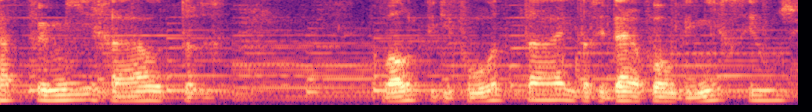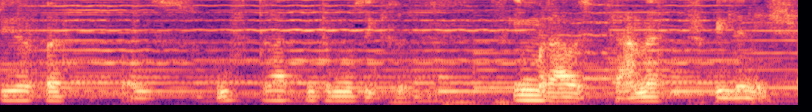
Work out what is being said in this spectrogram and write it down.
hat für mich auch der gewaltige Vorteil, dass in der Form, wie ich sie ausübe, als auftretender Musiker, es immer auch ein Zusammenspielen ist.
